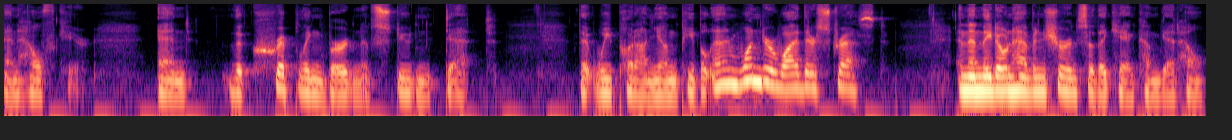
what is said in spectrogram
and healthcare and the crippling burden of student debt that we put on young people and wonder why they're stressed. And then they don't have insurance, so they can't come get help.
